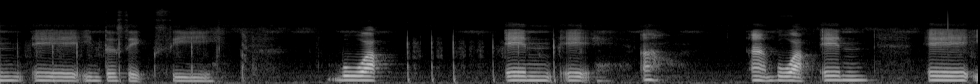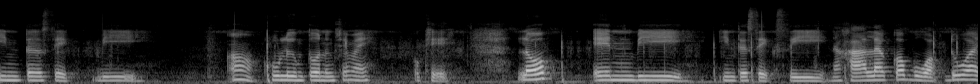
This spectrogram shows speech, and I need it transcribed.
NA intersect C บวก NA อะอะบวก n a intersect B อ๋อครูลืมตัวหนึ่งใช่ไหมโอเค ลบ NB intersect C นะคะ แล้วก็บวกด้วย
